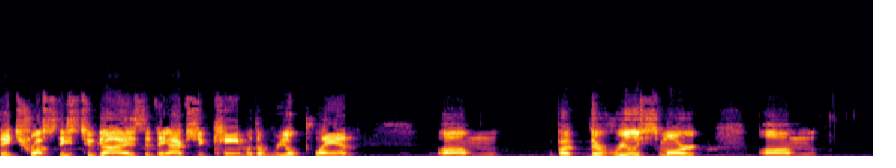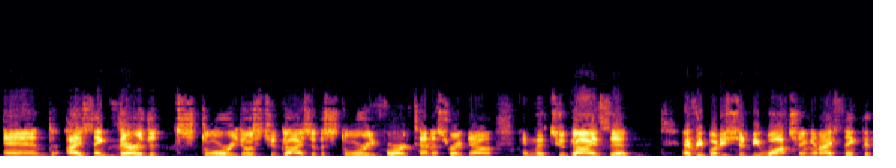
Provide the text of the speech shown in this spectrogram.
they trust these two guys that they actually came with a real plan. Um, but they're really smart. Um, and I think they're the story. Those two guys are the story for our tennis right now, and the two guys that everybody should be watching. And I think that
